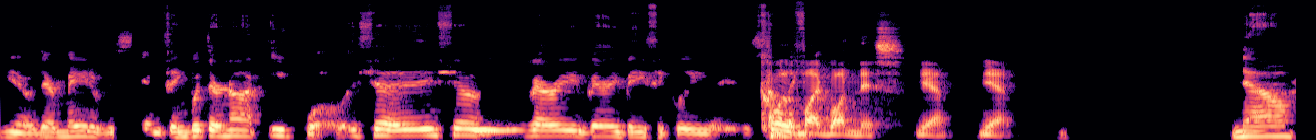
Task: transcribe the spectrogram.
you know, they're made of the same thing, but they're not equal. So, so very, very basically, qualified oneness. Yeah, yeah. Now,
